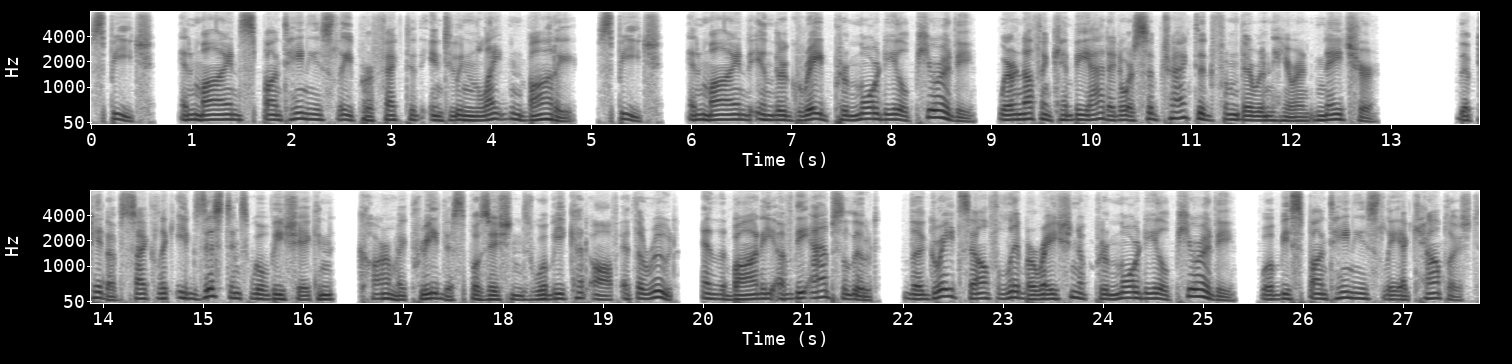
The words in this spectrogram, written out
speech, and mind spontaneously perfected into enlightened body, speech, and mind in their great primordial purity, where nothing can be added or subtracted from their inherent nature. The pit of cyclic existence will be shaken, karmic predispositions will be cut off at the root, and the body of the Absolute, the great self-liberation of primordial purity, will be spontaneously accomplished.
